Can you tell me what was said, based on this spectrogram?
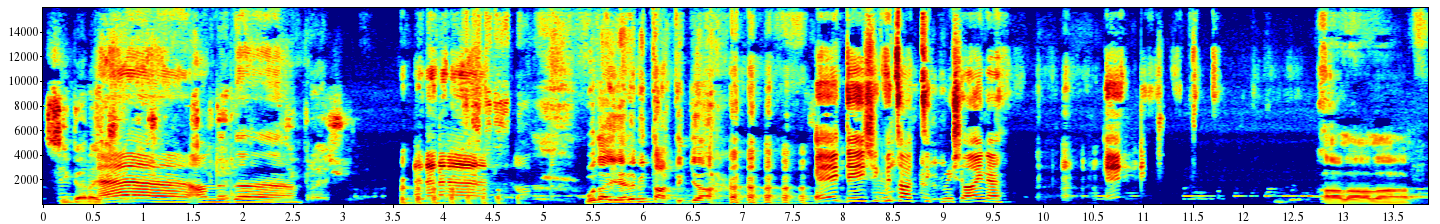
Sigara He içiyorum. anladım. Sigara içiyorum. Bu da yeni bir taktik ya. Evet değişik bir taktikmiş aynen. Allah Allah.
